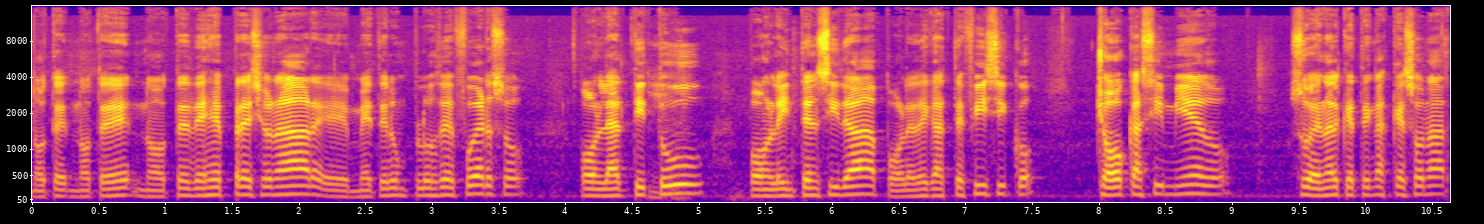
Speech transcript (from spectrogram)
No, te, no, te, no te dejes presionar, eh, métele un plus de esfuerzo, ponle actitud, ponle intensidad, ponle desgaste físico, choca sin miedo, suena el que tengas que sonar.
